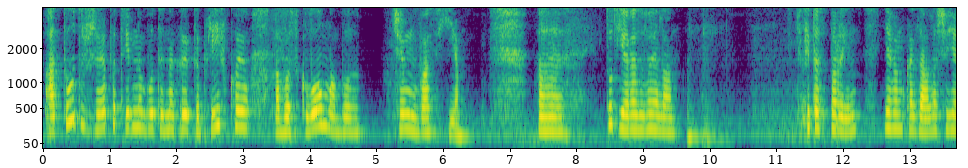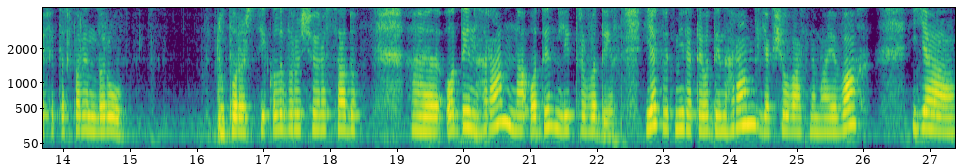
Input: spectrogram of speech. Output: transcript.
А тут вже потрібно буде накрити плівкою або склом, або чим у вас є. Е, Тут я розвела фітоспорин. Я вам казала, що я фітоспорин беру у порошці, коли вирощую розсаду. Е, 1 грам на 1 літр води. Як відміряти 1 грам, якщо у вас немає ваг? Я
